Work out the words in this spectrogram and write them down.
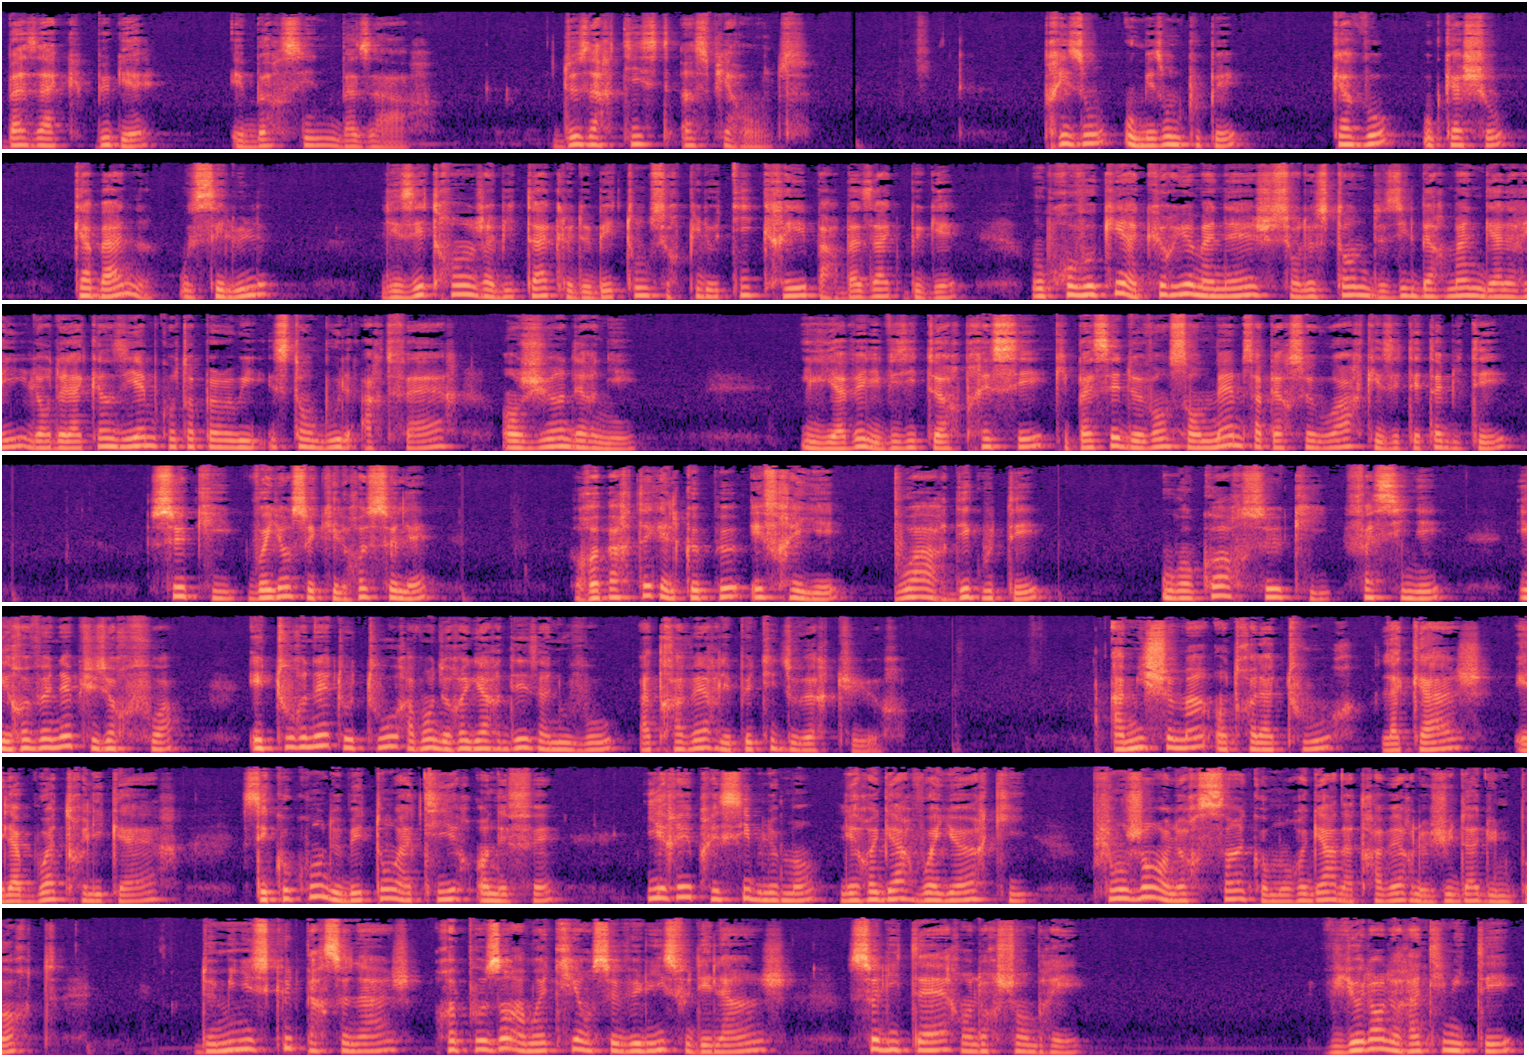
Bazak Buguet et Bursin Bazar, deux artistes inspirantes. Prison ou maison de poupée, caveau ou cachot, cabane ou cellule, les étranges habitacles de béton sur pilotis créés par Bazak Buguet ont provoqué un curieux manège sur le stand de Zilberman Gallery lors de la 15e Contemporary Istanbul Art Fair en juin dernier. Il y avait les visiteurs pressés qui passaient devant sans même s'apercevoir qu'ils étaient habités, ceux qui, voyant ce qu'ils recelaient, repartaient quelque peu effrayés, voire dégoûtés, ou encore ceux qui, fascinés, y revenaient plusieurs fois et tournaient autour avant de regarder à nouveau à travers les petites ouvertures. À mi-chemin entre la tour, la cage et la boîte reliquaire, ces cocons de béton attirent en effet irrépressiblement les regards voyeurs qui, plongeant en leur sein comme on regarde à travers le judas d'une porte, de minuscules personnages reposant à moitié ensevelis sous des linges, solitaires en leur chambrée. Violant leur intimité,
